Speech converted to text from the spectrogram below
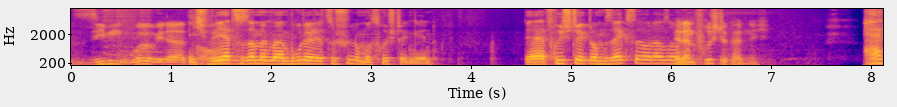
7 Uhr wieder. Ich will ja zusammen mit meinem Bruder, der zur Schule muss, frühstücken gehen. Der frühstückt um 6 Uhr oder so. Ja, dann Frühstück halt nicht. Hä?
